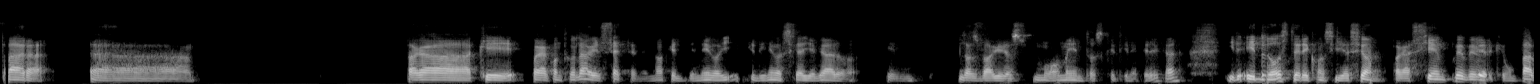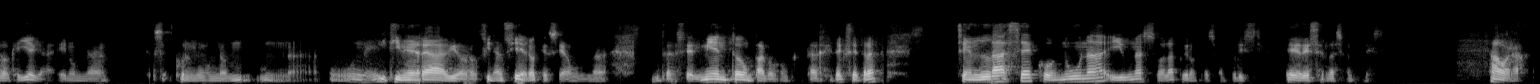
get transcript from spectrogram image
para, uh, para, que, para controlar el settlement, ¿no? que, el dinero, que el dinero sea llegado en los varios momentos que tiene que llegar. Y, dos, de reconciliación, para siempre ver que un pago que llega en una, con un itinerario financiero, que sea un transferimiento, un pago con tarjeta, etc., se enlace con una y una sola prenotación turística, eh, reservación turística. Ahora,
